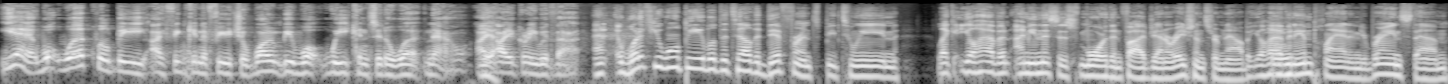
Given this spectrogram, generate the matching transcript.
Yeah, what work will be, I think, in the future won't be what we consider work now. I, Yeah. I agree with that. And what if you won't be able to tell the difference between like you'll have an I mean this is more than 5 generations from now, but you'll have an implant in your brainstem and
